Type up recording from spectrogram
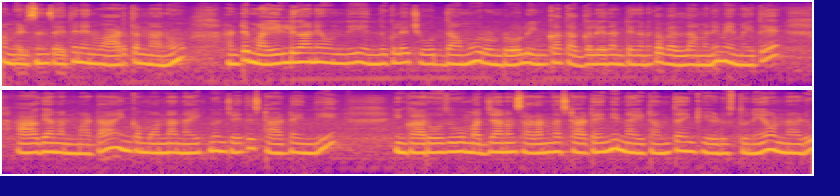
ఆ మెడిసిన్స్ అయితే నేను వాడుతున్నాను. అంటే మైల్డ్గానే ఉంది. ఎందుకులే చూద్దాము. రెండు రోజులు ఇంకా తగ్గలేదంటే కనుక వెళ్దామని మేమైతే ఆగామన్నమాట. ఇంకా మొన్న నైట్ నుంచి అయితే స్టార్ట్ అయింది. ఇంకా ఆ రోజు మధ్యాహ్నం సడన్గా స్టార్ట్ అయింది. నైట్ అంతా ఇంక ఏడుస్తూనే ఉన్నాడు.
